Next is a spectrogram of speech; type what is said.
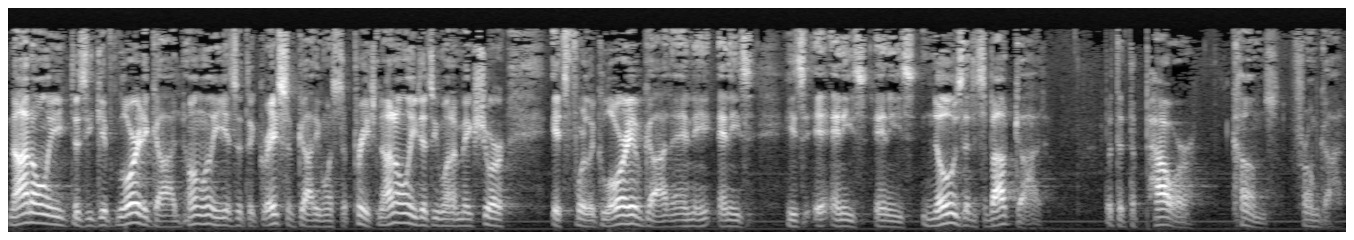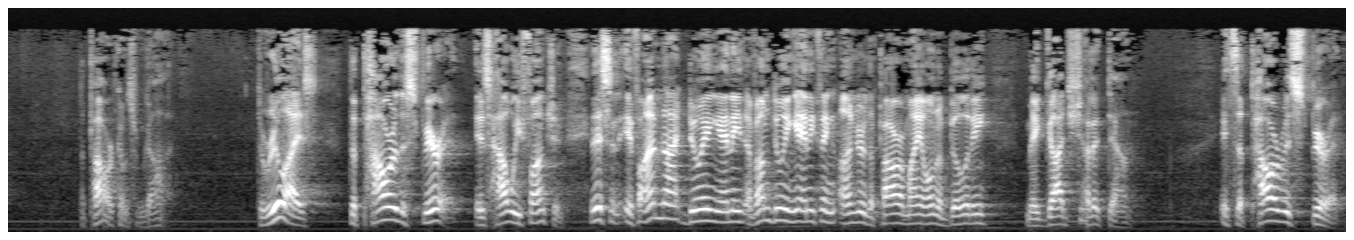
Not only does he give glory to God, not only is it the grace of God he wants to preach, not only does he want to make sure it's for the glory of God, and, he, and he's, he's, and he's, and he knows that it's about God, but that the power comes from God. The power comes from God. To realize the power of the Spirit is how we function. Listen, if I'm not doing any, if I'm doing anything under the power of my own ability, may God shut it down. It's the power of His Spirit.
